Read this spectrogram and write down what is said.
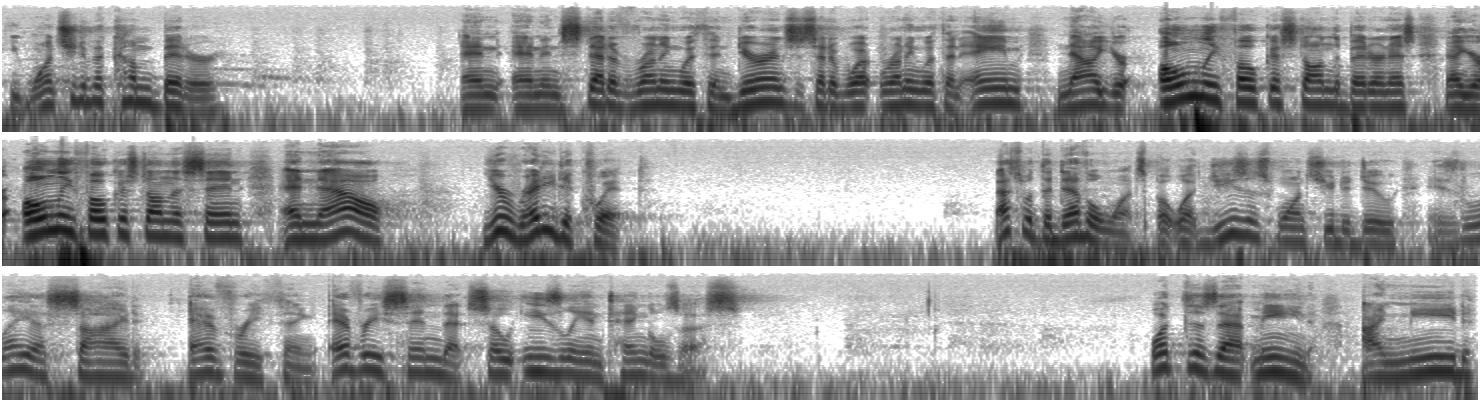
He wants you to become bitter and, and instead of running with endurance, instead of running with an aim, now you're only focused on the bitterness. Now you're only focused on the sin. And now you're ready to quit. That's what the devil wants. But what Jesus wants you to do is lay aside everything, every sin that so easily entangles us. What does that mean? I need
